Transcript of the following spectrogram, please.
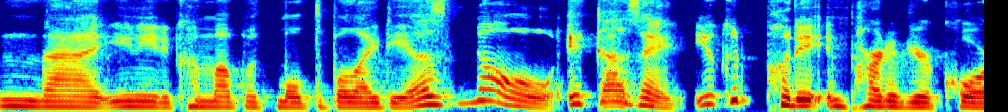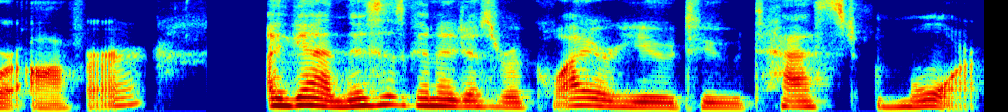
that you need to come up with multiple ideas? No, it doesn't. You could put it in part of your core offer. Again, this is going to just require you to test more.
